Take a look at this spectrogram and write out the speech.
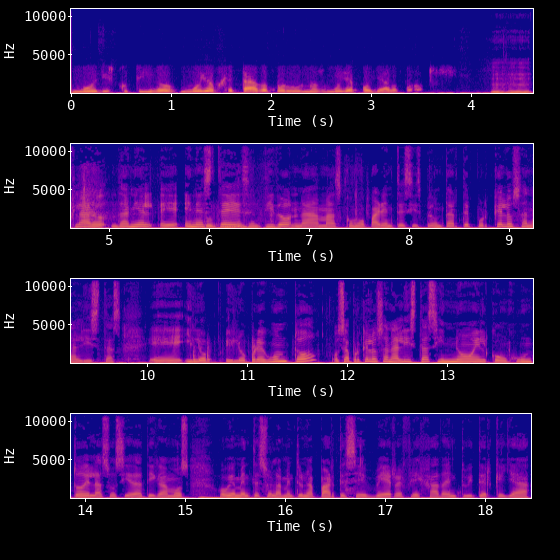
muy discutido, muy objetado por unos, muy apoyado por otros. Claro, Daniel, eh, en este sentido, nada más como paréntesis, preguntarte por qué los analistas, eh, y, lo, y lo pregunto, o sea, por qué los analistas y no el conjunto de la sociedad, digamos, obviamente solamente una parte se ve reflejada en Twitter, que ya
